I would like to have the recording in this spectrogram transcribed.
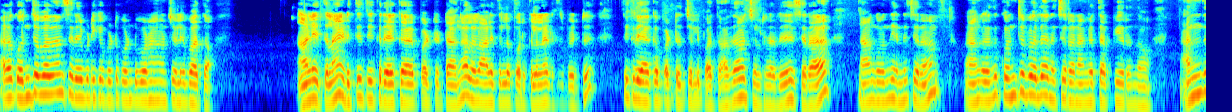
அதில் கொஞ்சமாக தான் தான் சிறைபிடிக்கப்பட்டு கொண்டு போனாங்கன்னு சொல்லி பார்த்தோம். ஆலயத்தெல்லாம் எடுத்து தீக்கிரையாக்கப்பட்டுட்டாங்க. அதில் ஆலயத்தில் பொருட்களெல்லாம் எடுத்துகிட்டு போயிட்டு தீக்கிரையாக்கப்பட்டு சொல்லி பார்த்தோம் அதான் சொல்கிறாரு சிரா நாங்கள் வந்து என்ன செய்கிறோம் நாங்கள் வந்து கொஞ்சம் பேர் தான் என்ன செய்கிறோம் நாங்கள் தப்பி இருந்தோம். அந்த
